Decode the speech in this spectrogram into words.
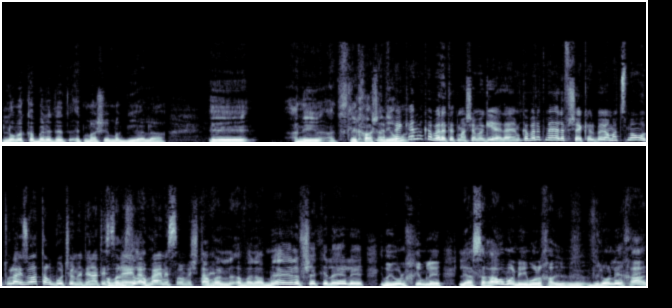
לא מקבלת את, את מה שמגיע לה. אה, אני, סליחה שאני אומר... דווקא היא כן מקבלת את מה שמגיע לה, היא מקבלת 100 אלף שקל ביום עצמאות, אולי זו התרבות של מדינת ישראל זו, 2022. אבל, אבל ה-100 אלף שקל האלה, אם היו הולכים לעשרה אומנים, או לח... ולא לאחד,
